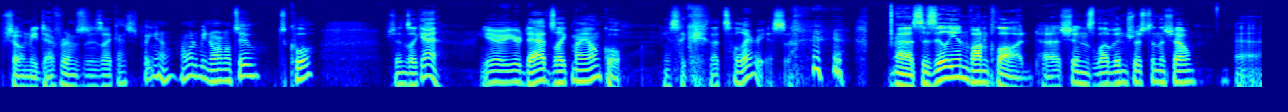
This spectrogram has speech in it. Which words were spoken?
showing me deference. And he's like, I just, you know, I want to be normal too. It's cool. Shin's like, yeah, your, your dad's like my uncle. He's like, that's hilarious. Uh, Cecilian von Claude, uh, Shin's love interest in the show. Uh,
